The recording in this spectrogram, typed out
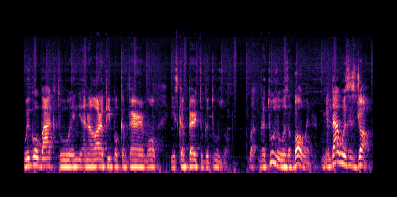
we go back to and, and a lot of people compare him. Oh, he's compared to Gattuso, but Gattuso was a ball winner, and that was his job:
